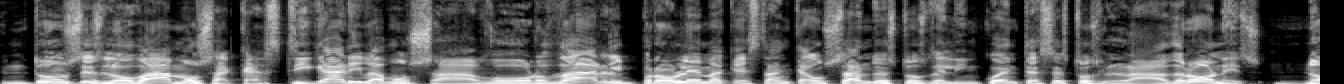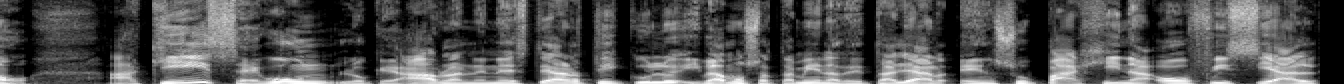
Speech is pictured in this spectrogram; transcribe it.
entonces lo vamos a castigar y vamos a abordar el problema que están causando estos delincuentes, estos ladrones. No, aquí, según lo que hablan en este artículo y vamos a también a detallar en su página oficial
